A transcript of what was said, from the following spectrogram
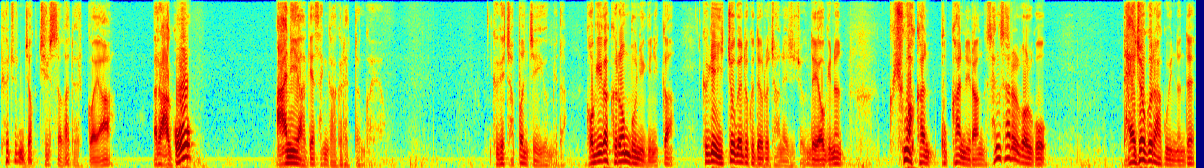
표준적 질서가 될 거야. 라고 안이하게 생각을 했던 거예요. 그게 첫 번째 이유입니다. 거기가 그런 분위기니까 그게 이쪽에도 그대로 전해지죠. 근데 여기는 그 흉악한 북한이랑 생사를 걸고 대적을 하고 있는데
